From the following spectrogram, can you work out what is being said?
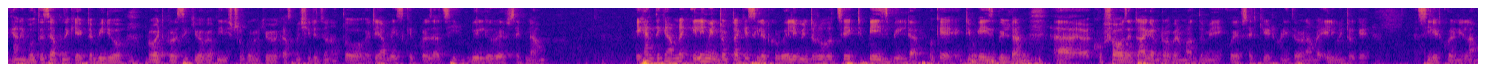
এখানে বলতেছে আপনাকে একটা ভিডিও প্রোভাইড করেছে, কীভাবে আপনি ইনস্টল করবেন, কীভাবে কাজ করবেন, সেটির জন্য। তো এটি আমরা স্কিপ করে যাচ্ছি। বিল্ড ওয়েবসাইট নাও এখান থেকে আমরা এলিমেন্টরটাকে সিলেক্ট করব। এলিমেন্টরও হচ্ছে একটি পেজ বিল্ডার ওকে একটি পেজ বিল্ডার খুব সহজে ড্রাগ অ্যান্ড ড্রপের মাধ্যমে ওয়েবসাইট ক্রিয়েট করে নিতে পারেন। আমরা এলিমেন্টরকে সিলেক্ট করে নিলাম।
